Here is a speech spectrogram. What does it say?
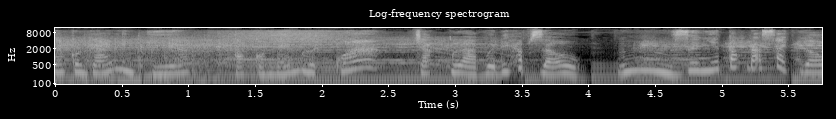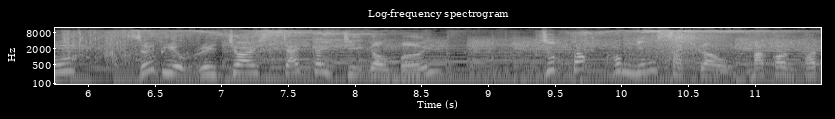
xem con gái mình kìa. Tóc con bé mượt quá Chắc là vừa đi hấp dầu. Ừm, dường như tóc đã sạch gầu Giới thiệu Rejoice trái cây trị gầu mới. Giúp tóc không những sạch gầu mà còn thật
